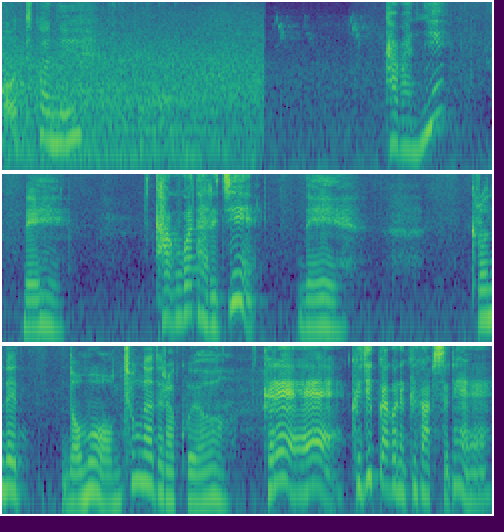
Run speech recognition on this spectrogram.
어떡하니? 가봤니? 네, 가구가 다르지? 네. 그런데 너무 엄청나더라고요. 그래 그 집 가구는 그 값을 해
